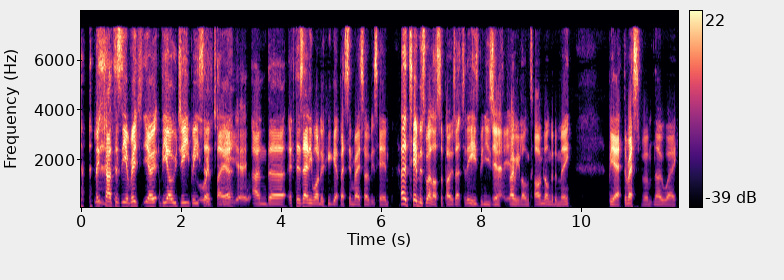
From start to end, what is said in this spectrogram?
Luke Tranter's the original, the OG B-Surge OG, player. yeah. And uh, if there's anyone who can get best in race, I hope it's him. And Tim as well, I suppose. Actually, he's been using Yeah, it for yeah. a very long time, longer than me. But yeah, the rest of them, no way.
